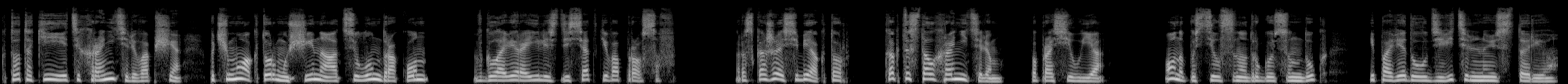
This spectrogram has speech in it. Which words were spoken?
Кто такие эти хранители вообще? Почему актор мужчина, а Цюлун дракон? В голове роились десятки вопросов. «Расскажи о себе, актор. Как ты стал хранителем?» — попросил я. Он опустился на другой сундук и поведал удивительную историю.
